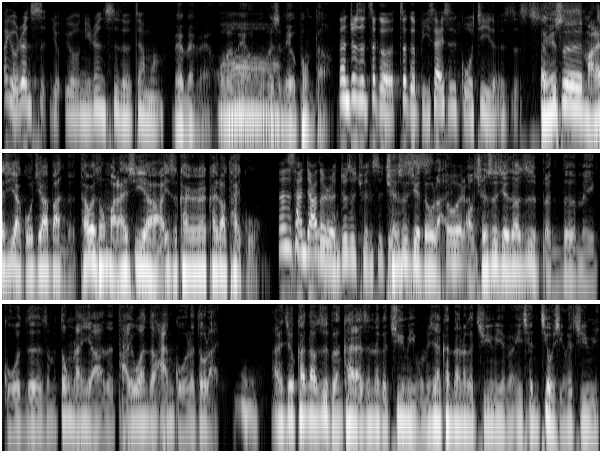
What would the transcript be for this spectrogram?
啊，有认识有有你认识的这样吗？没有没有没有，我们没有，哦我们是没有碰到。但就是这个这个比赛是国际的，是是等于是马来西亚国家办的，他会从马来西亚一直开开开开到泰国，但是参加的人就是全世界，全世界都来，都会来哦，全世界到日本的、美国的、什么东南亚的、台湾的、韩国的都来。嗯，那你就看到日本开来是那个居米，我们现在看到那个居米有没有？以前旧型的居米，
